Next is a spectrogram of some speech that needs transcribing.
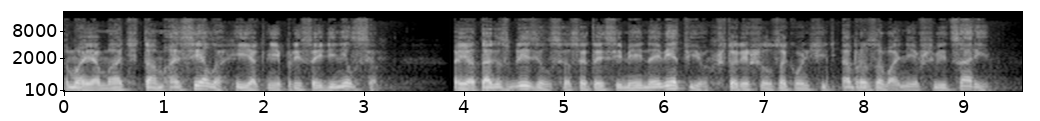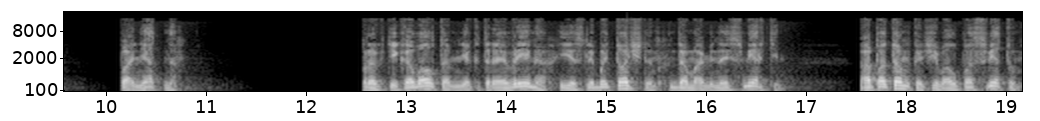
Моя мать там осела, и я к ней присоединился. Я так сблизился с этой семейной ветвью, что решил закончить образование в Швейцарии. Понятно. Практиковал там некоторое время, если быть точным, до маминой смерти. А потом кочевал по свету.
